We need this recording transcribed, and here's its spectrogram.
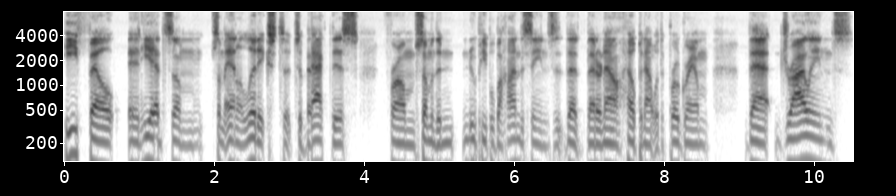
he felt, and he had some some analytics to to back this from some of the n- new people behind the scenes that that are now helping out with the program. That Dreiling's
